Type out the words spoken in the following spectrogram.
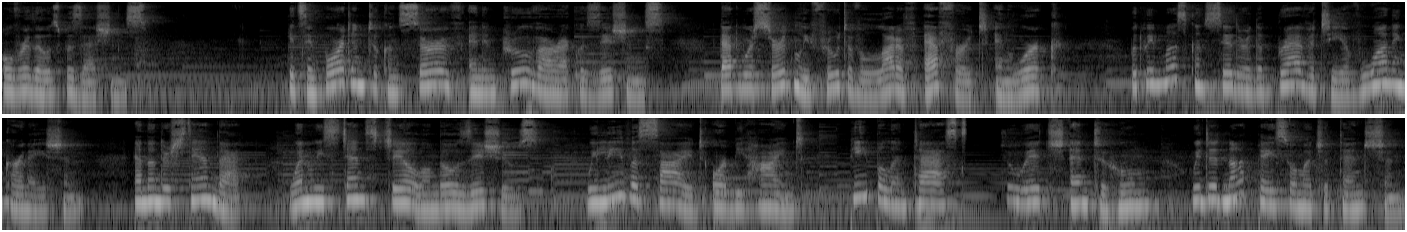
over those possessions. It's important to conserve and improve our acquisitions that were certainly fruit of a lot of effort and work, but we must consider the brevity of one incarnation and understand that when we stand still on those issues, we leave aside or behind people and tasks to which and to whom we did not pay so much attention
